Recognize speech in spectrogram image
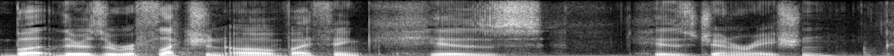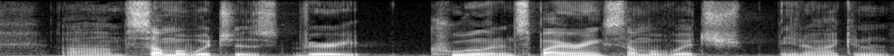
but there's a reflection of, I think, his, his generation, um, some of which is very cool and inspiring, some of which, you know, I can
